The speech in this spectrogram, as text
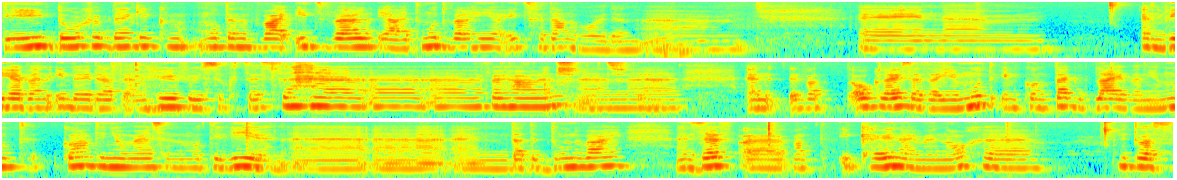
die doelgroep, denk ik, moeten wij iets wel, ja, het moet wel hier iets gedaan worden. Ehm, en, ehm, en we hebben inderdaad een heel veel succesverhalen. En, ja. eh, en wat ook Leisa zei, je moet in contact blijven. Je moet continu mensen motiveren. Eh, eh, en dat doen wij. En zelf, eh, want ik herinner me nog, eh, het was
